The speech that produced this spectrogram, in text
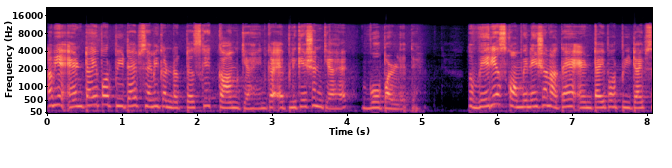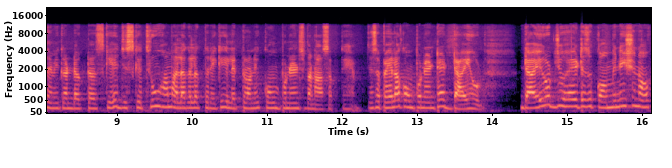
अब ये एन टाइप और पी टाइप सेमीकंडक्टर्स के काम क्या है? इनका एप्लीकेशन क्या है? वो पढ़ लेते हैं. तो वेरियस कॉम्बिनेशन आते हैं एन टाइप और पी टाइप सेमीकंडक्टर्स के, जिसके थ्रू हम अलग अलग तरह के इलेक्ट्रॉनिक कंपोनेंट्स बना सकते हैं। जैसे पहला कंपोनेंट है डायोड डायोड जो है it is a combination of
